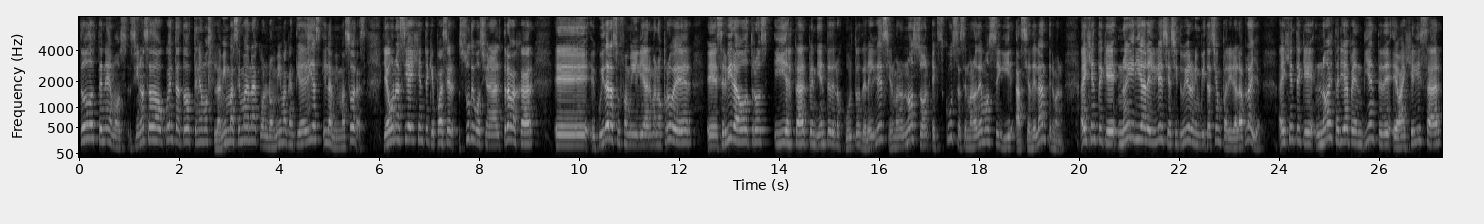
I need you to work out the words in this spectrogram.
Todos tenemos, si no se ha dado cuenta, todos tenemos la misma semana con la misma cantidad de días y las mismas horas. Y aún así hay gente que puede hacer su devocional, trabajar, eh, cuidar a su familia, hermano, proveer, eh, servir a otros y estar pendiente de los cultos de la iglesia, hermano. No son excusas, hermano. Debemos seguir hacia adelante, hermano. Hay gente que no iría a la iglesia si tuviera una invitación para ir a la playa. Hay gente que no estaría pendiente de evangelizar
